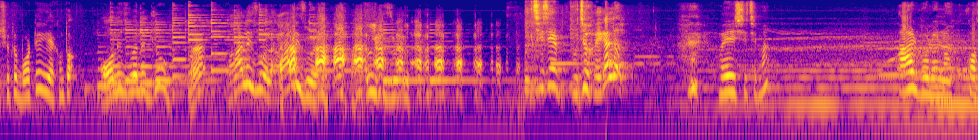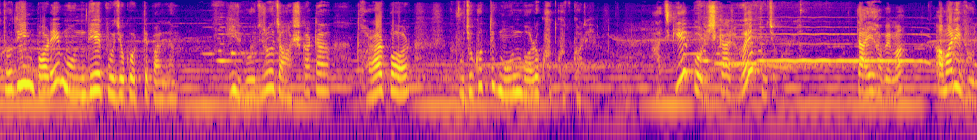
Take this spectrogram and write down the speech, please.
সে তো বটেই এখন তো অল ইজ ওয়েলের যুগ। হ্যাঁ? All is well all is well all is well বলছি যে পুজো হয়ে গেল? হয়ে এসেছে মা। আর বলো না কতদিন পরে মন দিয়ে পুজো করতে পারলাম? এই রোজ রোজ আঁশ কাটা ধরার পর পুজো করতে মন বড় খুঁতখুত করে। আজকে পরিষ্কার হয়ে পুজো করলাম। তাই হবে মা। আমারই ভুল।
